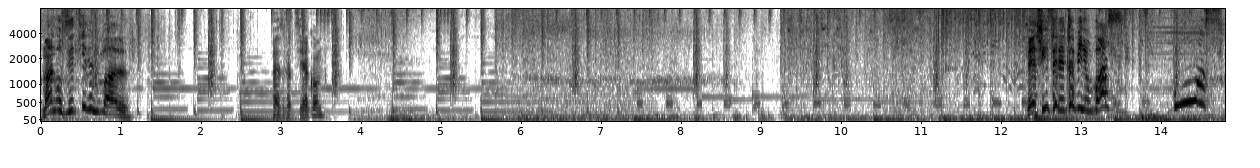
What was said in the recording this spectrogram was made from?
Mann, wo sind die denn überall? Also kannst du herkommen? Wer schießt denn hinter mir? Was? Was?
